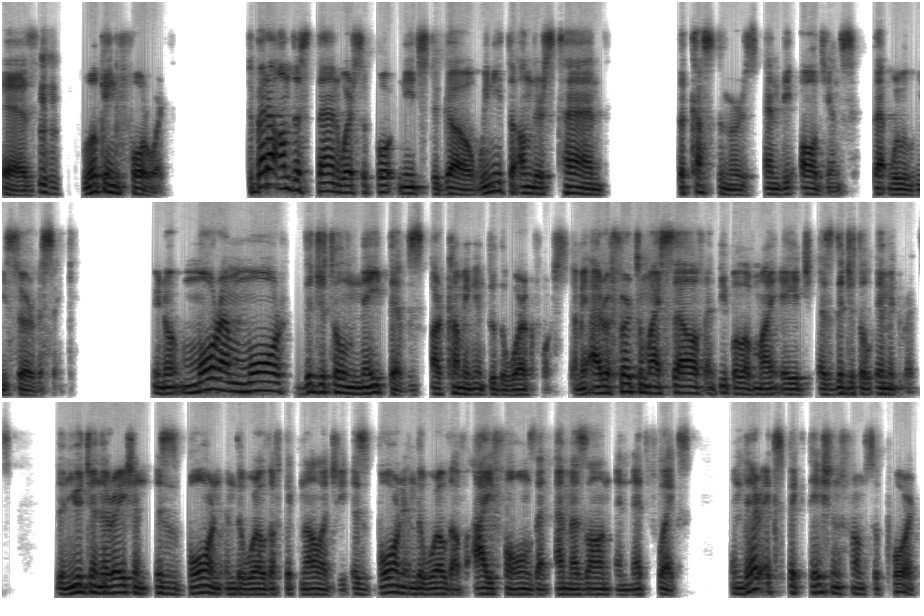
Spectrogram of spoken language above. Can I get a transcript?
is mm-hmm. looking forward. To better understand where support needs to go, we need to understand the customers and the audience that we will be servicing. You know, more and more digital natives are coming into the workforce. I mean, I refer to myself and people of my age as digital immigrants. The new generation is born in the world of technology, is born in the world of iPhones and Amazon and Netflix and their expectations from support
